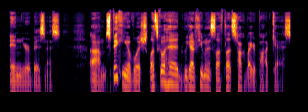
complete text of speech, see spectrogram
in your business. Um, speaking of which, let's go ahead. We got a few minutes left. Let's talk about your podcast.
